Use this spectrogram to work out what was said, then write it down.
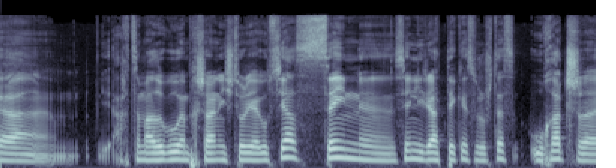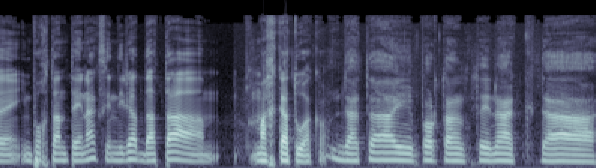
uh, hartzen badugu enpresaren historia guztia, zein, zein lirateke zure ustez urratz uh, importanteenak, zein dira data markatuak? Data importanteenak da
